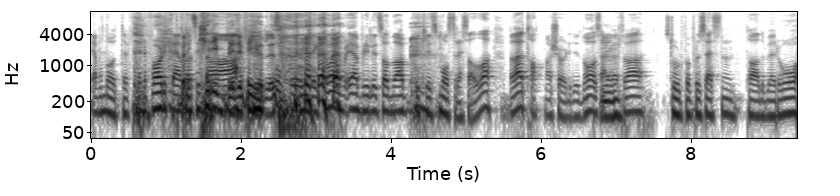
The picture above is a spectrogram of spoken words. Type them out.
Jeg må nå ut til flere folk. Jeg Bare sitte kribler i fingrene, liksom. det ut, liksom, jeg, jeg blir litt sånn, jeg blitt litt småstressa av det. da. Men da har jeg tatt meg sjøl i det nå. Så er det, Mm. vet Stol på prosessen, ta det med ro.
